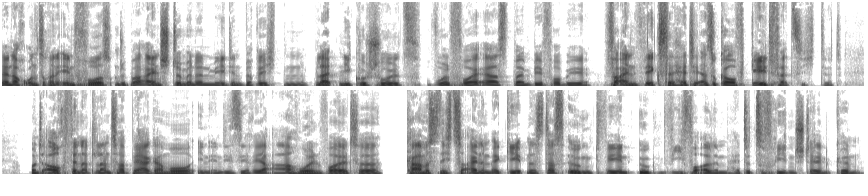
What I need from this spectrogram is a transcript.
Denn nach unseren Infos und übereinstimmenden Medienberichten bleibt Nico Schulz wohl vorerst beim BVB. Für einen Wechsel hätte er sogar auf Geld verzichtet. Und auch wenn Atlanta Bergamo ihn in die Serie A holen wollte, kam es nicht zu einem Ergebnis, das irgendwen irgendwie vor allem hätte zufriedenstellen können.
